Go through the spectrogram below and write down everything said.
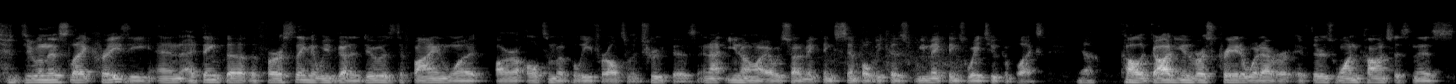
doing this like crazy, and I think the the first thing that we've got to do is define what our ultimate belief or ultimate truth is. And I, you know, I always try to make things simple because we make things way too complex. Yeah. Call it God, universe, creator, whatever. If there's one consciousness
